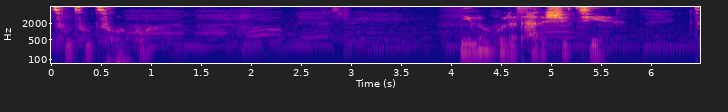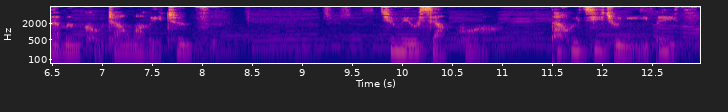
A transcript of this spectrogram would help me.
匆匆错过。你路过了他的世界，在门口张望了一阵子，却没有想过他会记住你一辈子。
